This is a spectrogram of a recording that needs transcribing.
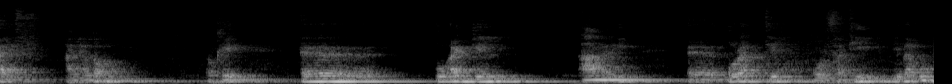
ألف عليها ضم. أوكي؟ آه أؤجل عملي. آه أرتب غرفتي يبقى أو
